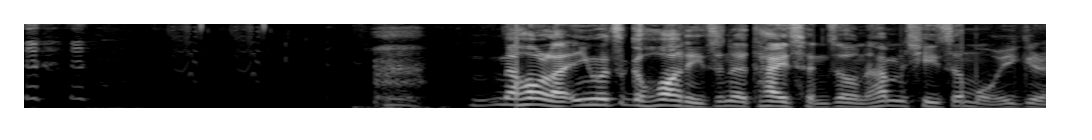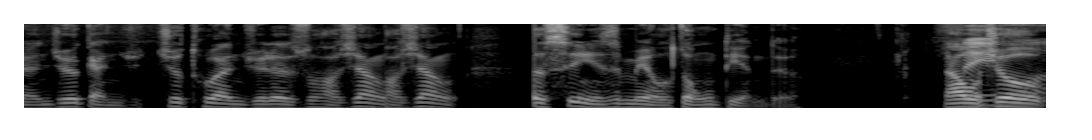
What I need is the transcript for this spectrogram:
那后来因为这个话题真的太沉重了，他们其中某一个人就会感觉，就突然觉得说，好像好像这事情是没有终点的。然后我就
